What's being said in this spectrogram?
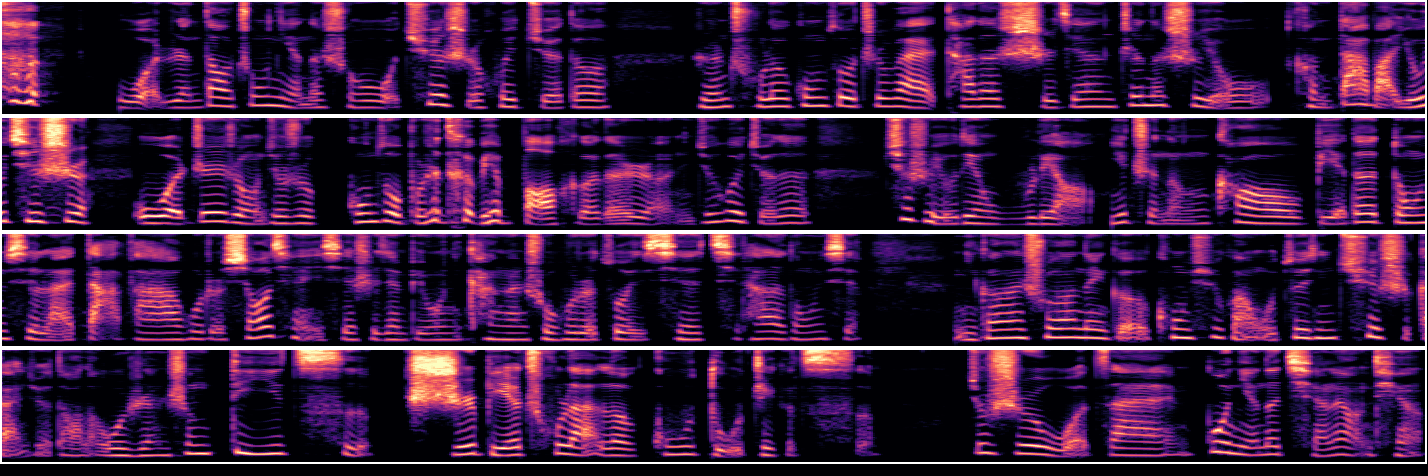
我人到中年的时候，我确实会觉得，人除了工作之外，他的时间真的是有很大吧。尤其是我这种就是工作不是特别饱和的人，你就会觉得。确实有点无聊，你只能靠别的东西来打发或者消遣一些时间，比如你看看书或者做一些其他的东西。你刚才说的那个空虚感，我最近确实感觉到了，我人生第一次识别出来了“孤独”这个词。就是我在过年的前两天，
